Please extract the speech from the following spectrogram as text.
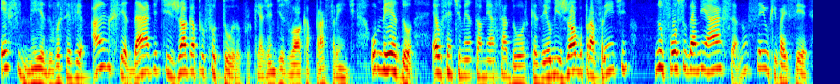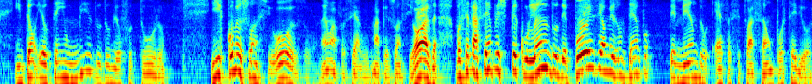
esse medo, você vê, a ansiedade te joga para o futuro, porque a gente desloca para frente. O medo é o sentimento ameaçador, quer dizer, eu me jogo para frente no fosso da ameaça, não sei o que vai ser. Então eu tenho medo do meu futuro. E como eu sou ansioso, né, uma, você é uma pessoa ansiosa, você está sempre especulando depois e ao mesmo tempo temendo essa situação posterior.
